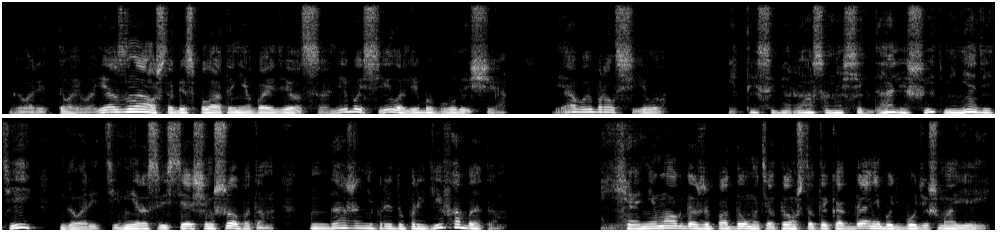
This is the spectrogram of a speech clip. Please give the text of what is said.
— говорит Тойва. «Я знал, что без платы не обойдется. Либо сила, либо будущее. Я выбрал силу. «И ты собирался навсегда лишить меня детей?» — говорит Тимира свистящим шепотом, даже не предупредив об этом. «Я не мог даже подумать о том, что ты когда-нибудь будешь моей,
